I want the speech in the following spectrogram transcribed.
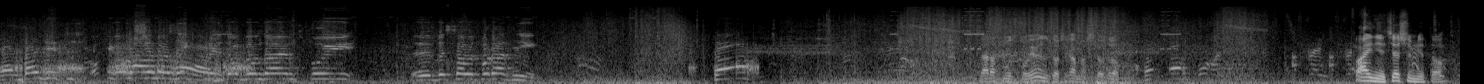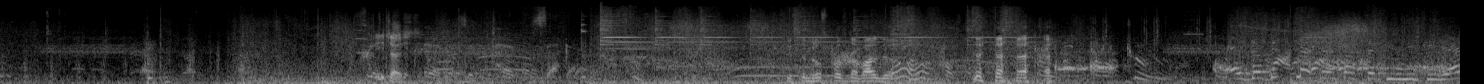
Jak będzie ci O, siema Zygfryd, oglądałem twój y, wesoły poradnik. to, Zaraz mu odpowiem, tylko czekam aż się odrobi. Fajnie, cieszy mnie to. I cześć. Jestem rozpoznawalny. O! filmiki, nie?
